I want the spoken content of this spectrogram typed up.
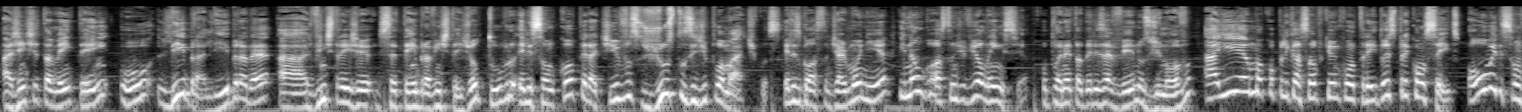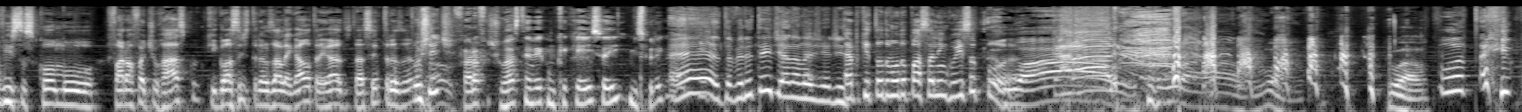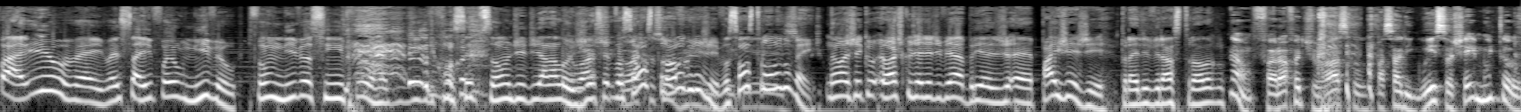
A gente também tem o Libra. Libra, né? A 23 de de setembro a 23 de outubro, eles são cooperativos, justos e diplomáticos. Eles gostam de harmonia e não gostam de violência. O planeta deles é Vênus, de novo. Aí é uma complicação porque eu encontrei dois preconceitos. Ou eles são vistos como farofa de churrasco, que gosta de transar legal, tá ligado? Tá sempre transando. Oxente. Farofa de churrasco tem a ver com o que, que é isso aí? Me explica. É, eu também não entendi a analogia disso. É porque todo mundo passa linguiça, porra. Uau! Caralho! Uau! Uau! Uau! Puta que pariu, velho. Mas isso aí foi um nível. Foi um nível assim, porra, de, de concepção de, de analogia. Acho- você é um astrólogo, GG. Você é um astrólogo, velho. tipo- Não, eu achei que eu acho que o GG devia abrir é, pai GG pra ele virar astrólogo. Não, farofa de churrasco, passar linguiça, eu achei muito,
